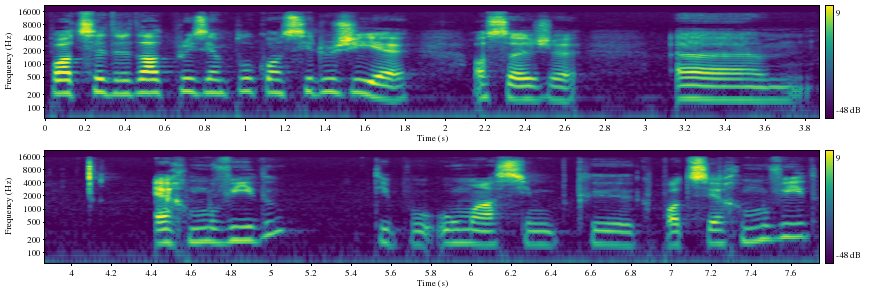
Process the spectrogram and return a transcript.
pode ser tratado, por exemplo, com cirurgia. Ou seja, um, é removido, tipo, o máximo que, que, pode ser removido.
